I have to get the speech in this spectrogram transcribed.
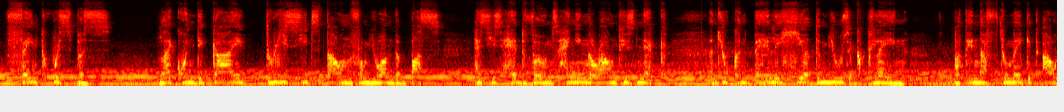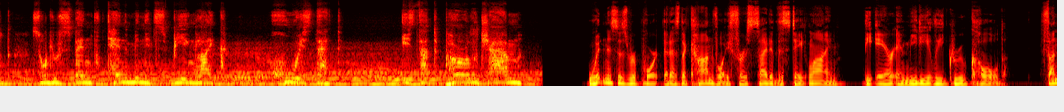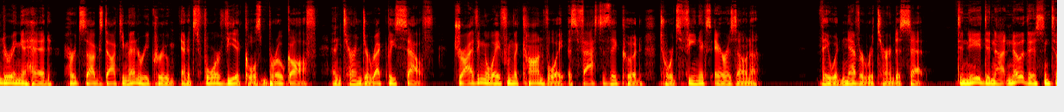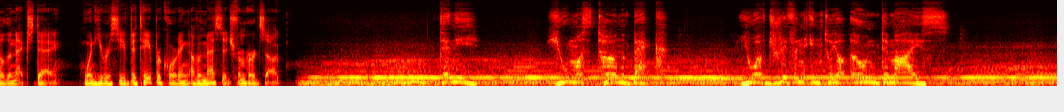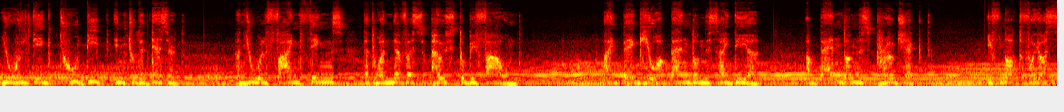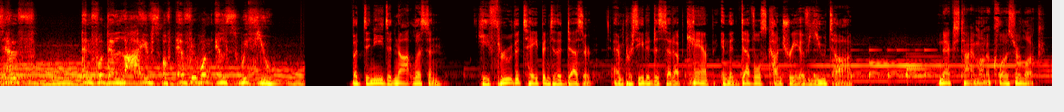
Faint whispers, like when the guy three seats down from you on the bus has his headphones hanging around his neck and you can barely hear the music playing, but enough to make it out so you spend 10 minutes being like, Who is that? Is that Pearl Jam? Witnesses report that as the convoy first sighted the state line, the air immediately grew cold. Thundering ahead, Herzog's documentary crew and its four vehicles broke off and turned directly south, driving away from the convoy as fast as they could towards Phoenix, Arizona. They would never return to set. Denis did not know this until the next day, when he received a tape recording of a message from Herzog. Denis, you must turn back. You have driven into your own demise. You will dig too deep into the desert, and you will find things that were never supposed to be found. I beg you abandon this idea. Abandon this project. If not for yourself, then for the lives of everyone else with you. But Denis did not listen. He threw the tape into the desert and proceeded to set up camp in the devil's country of Utah. Next time on A Closer Look.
